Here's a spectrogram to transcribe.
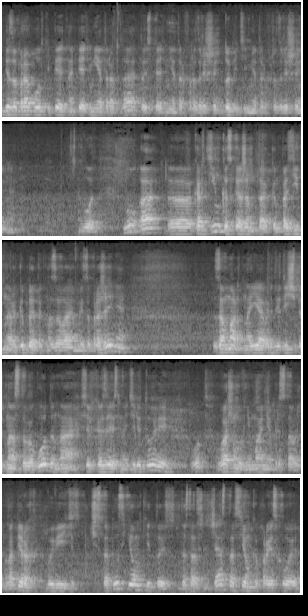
без обработки 5 на 5 метров, да, то есть 5 метров разрешения, до 5 метров разрешения. Вот. Ну а э, картинка, скажем так, композитное РГБ, так называемое изображение, за март-ноябрь 2015 года на сельскохозяйственной территории вот вашему вниманию представлен. Во-первых, вы видите частоту съемки, то есть достаточно часто съемка происходит.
